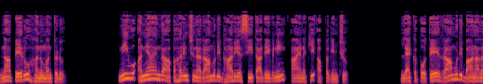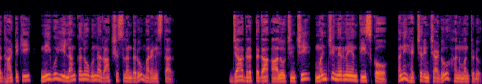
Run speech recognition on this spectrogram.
నా పేరు హనుమంతుడు. నీవు అన్యాయంగా అపహరించిన రాముడి భార్య సీతాదేవిని ఆయనకి అప్పగించు. లేకపోతే రాముడి బాణాల ధాటికి నీవు ఈ లంకలో ఉన్న రాక్షసులందరూ మరణిస్తారు. జాగ్రత్తగా ఆలోచించి మంచి నిర్ణయం తీసుకో అని హెచ్చరించాడు హనుమంతుడు.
